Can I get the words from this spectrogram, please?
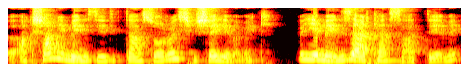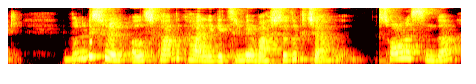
e, akşam yemeğinizi yedikten sonra hiçbir şey yememek ve yemeğinizi erken saatte yemek. Bunu bir süre alışkanlık haline getirmeye başladıkça sonrasında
